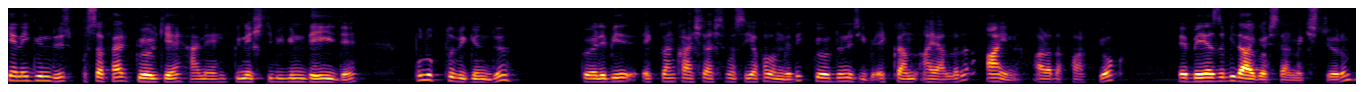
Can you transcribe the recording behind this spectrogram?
Gene gündüz bu sefer gölge hani güneşli bir gün değildi. Bulutlu bir gündü. Böyle bir ekran karşılaştırması yapalım dedik. Gördüğünüz gibi ekran ayarları aynı. Arada fark yok. Ve beyazı bir daha göstermek istiyorum.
